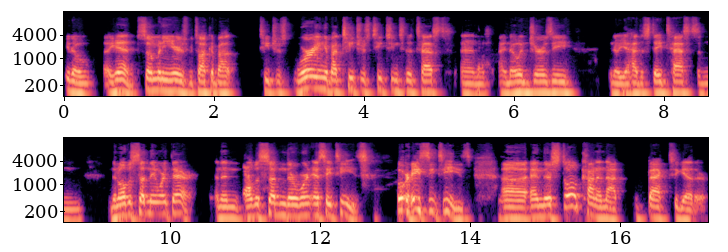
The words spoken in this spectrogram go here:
you know, again, so many years we talk about teachers worrying about teachers teaching to the test. And I know in Jersey, you know, you had the state tests and then all of a sudden they weren't there and then yeah. all of a sudden there weren't SATs or ACTs, uh, and they're still kind of not back together.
